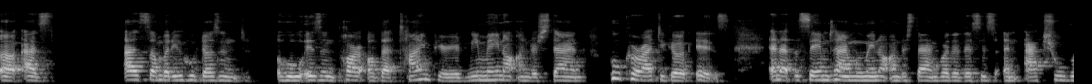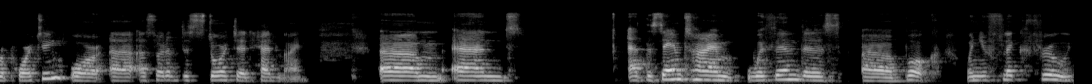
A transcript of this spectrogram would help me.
uh, as as somebody who doesn't who isn't part of that time period, we may not understand who Karate Goat is. And at the same time, we may not understand whether this is an actual reporting or a, a sort of distorted headline. Um, and at the same time, within this uh, book, when you flick through,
